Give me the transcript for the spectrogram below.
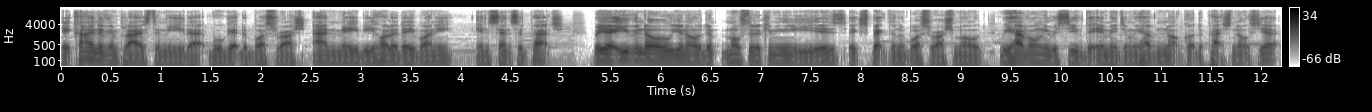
It kind of implies to me that we'll get the Boss Rush and maybe Holiday Bunny in censored patch. But yeah, even though, you know, the, most of the community is expecting a boss rush mode, we have only received the image and we have not got the patch notes yet.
